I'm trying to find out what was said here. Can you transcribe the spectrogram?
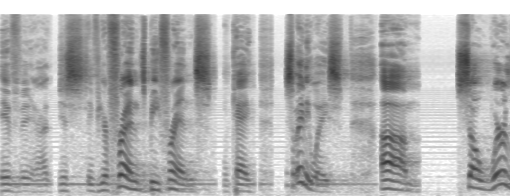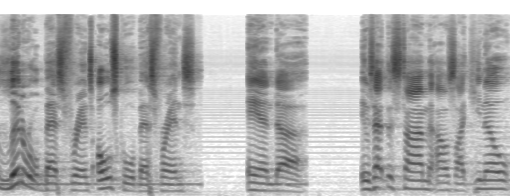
If uh, just if you're friends, be friends. Okay. So, anyways, um, so we're literal best friends, old school best friends, and uh, it was at this time I was like, you know,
